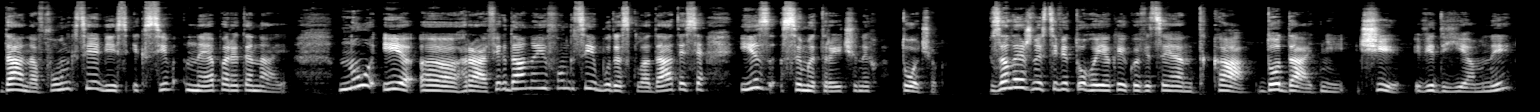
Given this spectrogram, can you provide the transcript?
Дана функція вісь іксів не перетинає. Ну і е, графік даної функції буде складатися із симетричних точок. В залежності від того, який коефіцієнт k додатній чи від'ємний,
